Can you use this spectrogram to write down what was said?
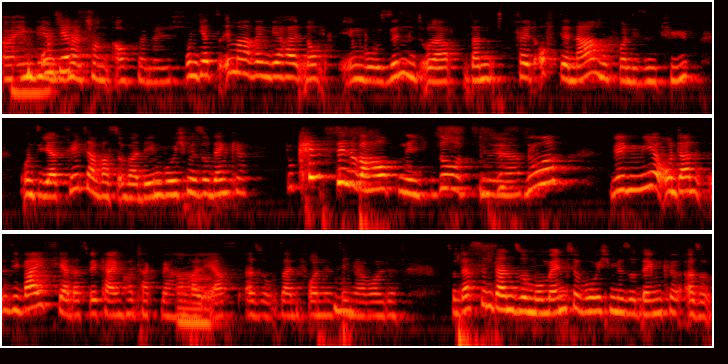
Aber irgendwie Und ist jetzt- es halt schon auffällig. Und jetzt immer, wenn wir halt noch irgendwo sind oder dann fällt oft der Name von diesem Typ und sie erzählt dann was über den, wo ich mir so denke, du kennst den überhaupt nicht. So, du Ja. bist nur wegen mir und dann, sie weiß ja, dass wir keinen Kontakt mehr haben, Ja. weil er es, also seine Freundin es nicht Mhm. mehr wollte. So, das sind dann so Momente, wo ich mir so denke, also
